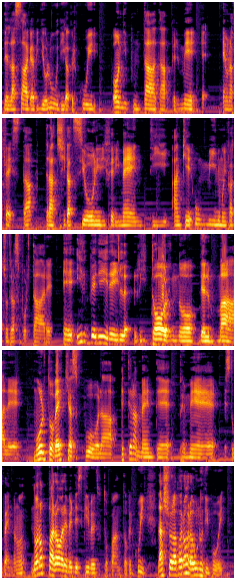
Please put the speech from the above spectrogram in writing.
della saga videoludica, per cui ogni puntata per me è, è una festa, tra citazioni, riferimenti, anche un minimo mi faccio trasportare. E il vedere il ritorno del male molto vecchia scuola, letteralmente per me è stupendo, no? Non ho parole per descrivere tutto quanto, per cui lascio la parola a uno di voi.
